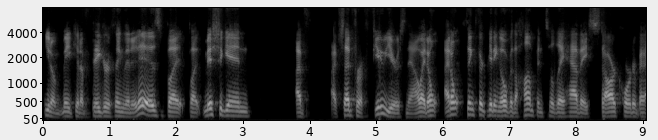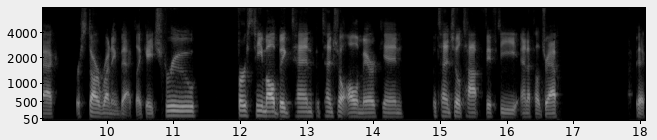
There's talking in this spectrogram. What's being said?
you know make it a bigger thing than it is, but but Michigan, I've I've said for a few years now, I don't I don't think they're getting over the hump until they have a star quarterback or star running back, like a true first team All Big Ten, potential All American, potential top fifty NFL draft pick.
